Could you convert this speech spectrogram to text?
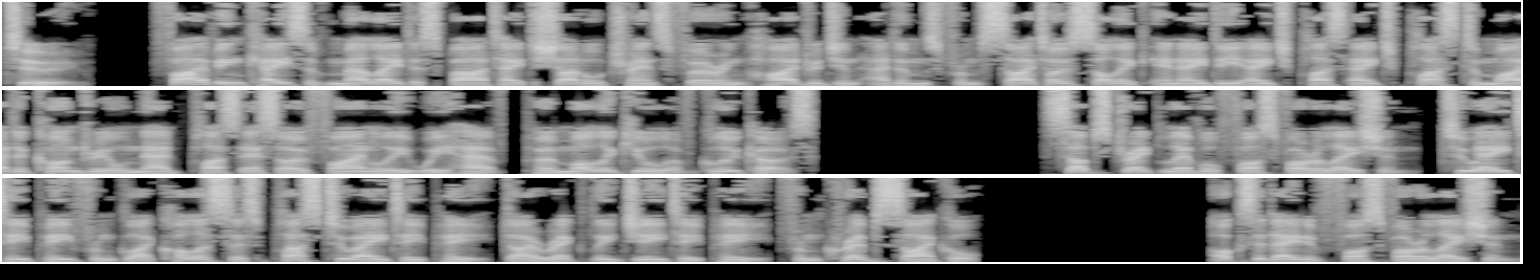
2. 5 In case of malate aspartate shuttle transferring hydrogen atoms from cytosolic NADH plus H plus to mitochondrial NAD plus SO Finally we have, per molecule of glucose Substrate level phosphorylation, 2 ATP from glycolysis plus 2 ATP directly GTP from Krebs cycle Oxidative phosphorylation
